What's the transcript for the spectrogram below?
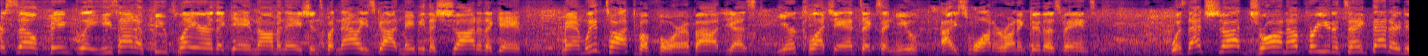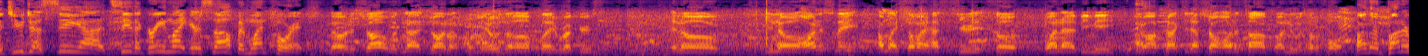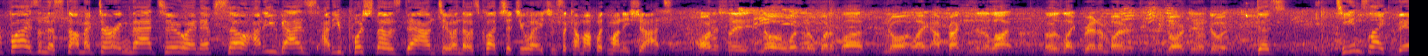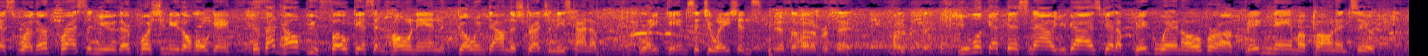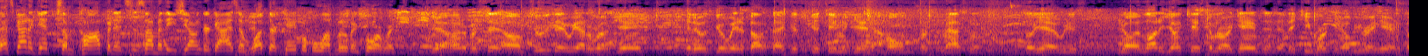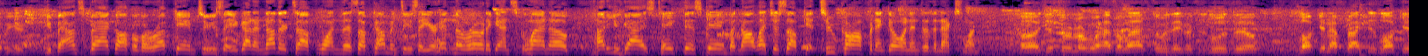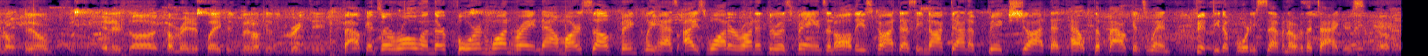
Marcel Finkley, he's had a few player of the game nominations, but now he's got maybe the shot of the game. Man, we've talked before about just your clutch antics and you ice water running through those veins. Was that shot drawn up for you to take that, or did you just see uh, see the green light yourself and went for it? No, the shot was not drawn up for me. It was a uh, play Rutgers, and um, you know, honestly, I'm like, somebody has to shoot it, so why not be me? You know, I practice that shot all the time, so I knew it was gonna fall. Are there butterflies in the stomach during that too? And if so, how do you guys, how do you push those down too in those clutch situations to come up with money shots? Honestly, no, it wasn't no butterflies. You know, like I practiced it a lot. So it was like bread and butter. You go out there and do it. Does teams like this where they're pressing you, they're pushing you the whole game, does that help you focus and hone in going down the stretch in these kind of late game situations? Yes, 100%. 100%. You look at this now, you guys get a big win over a big name opponent too. That's got to get some confidence to some of these younger guys and yeah. what they're capable of moving forward. Yeah, 100%. Um, Tuesday we had a rough game, and it was a good way to bounce back against a good team again at home versus National. So yeah, we just you know, a lot of young kids come to our games and they keep working. They'll be right here in a couple years. You bounce back off of a rough game Tuesday. You got another tough one this upcoming Tuesday. You're hitting the road against Glen Oak. How do you guys take this game but not let yourself get too confident going into the next one? Uh, just to remember what happened last Tuesday versus Louisville. Lock in at practice, lock in on film, and it's uh, come ready to play because Glen Oak is a great team. Falcons are rolling. They're four and one right now. Marcel Finkley has ice water running through his veins in all these contests. He knocked down a big shot that helped the Falcons win, 50 to 47 over the Tigers. Yep.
